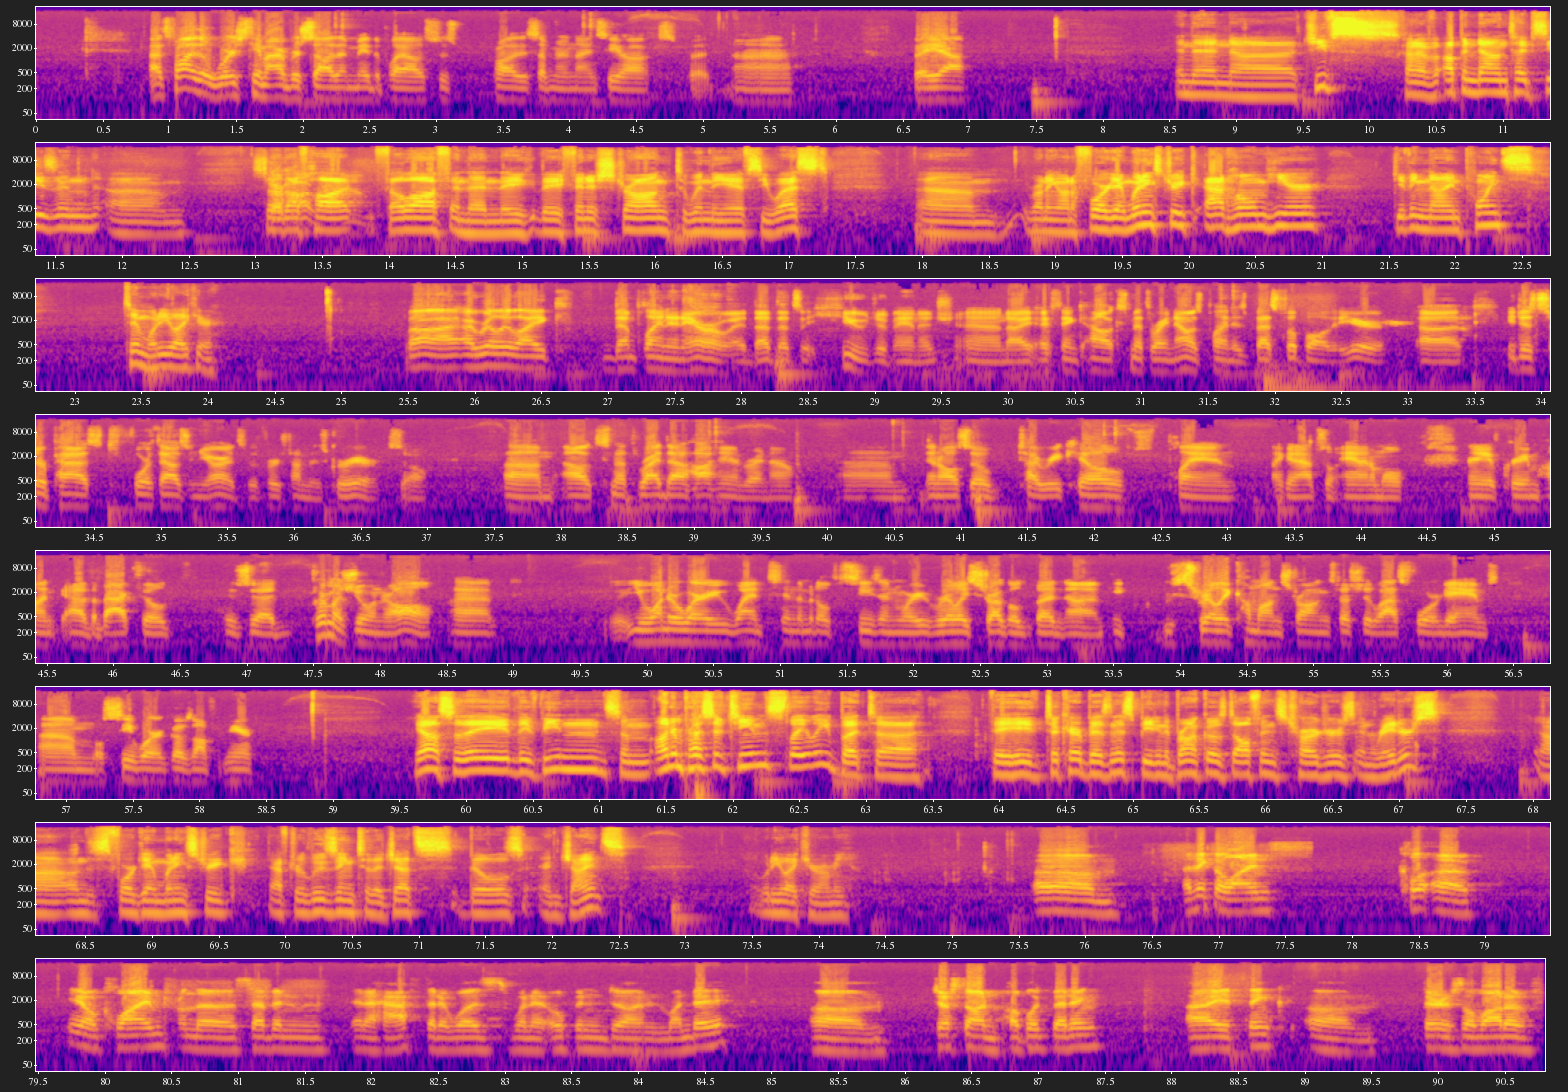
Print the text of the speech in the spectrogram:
that's probably the worst team I ever saw that made the playoffs. Was probably the seven and nine Seahawks, but uh, but yeah, And then uh, Chiefs, kind of up and down type season. Um, started off hot right fell off, and then they they finished strong to win the AFC West. Um, running on a four game winning streak at home here, giving nine points. Tim, what do you like here? Well, I, I really like them playing in Arrowhead. That that's a huge advantage, and I, I think Alex Smith right now is playing his best football of the year. Uh, he just surpassed four thousand yards for the first time in his career. So, um, Alex Smith ride that hot hand right now, um, and also Tyreek Hill playing like an absolute animal. And you have Kareem Hunt out of the backfield, who's uh, pretty much doing it all. Uh, you wonder where he went in the middle of the season, where he really struggled, but uh, he he's really come on strong, especially the last four games. Um, we'll see where it goes on from here. Yeah, so they they've beaten some unimpressive teams lately, but uh, they took care of business, beating the Broncos, Dolphins, Chargers, and Raiders uh, on this four game winning streak after losing to the Jets, Bills, and Giants. What do you like here, Army? Um, I think the lines, cl- uh, you know, climbed from the seven and a half that it was when it opened on Monday. Um, just on public betting, I think um, there's a lot of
